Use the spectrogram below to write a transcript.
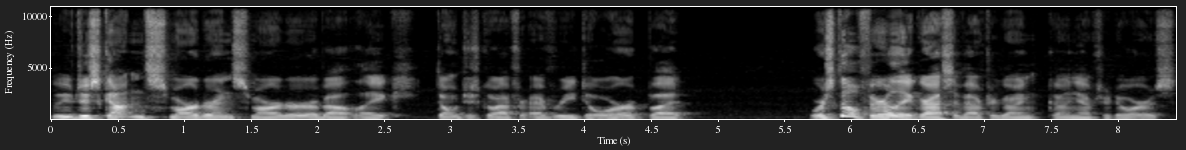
we've just gotten smarter and smarter about like don't just go after every door, but we're still fairly aggressive after going going after doors.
